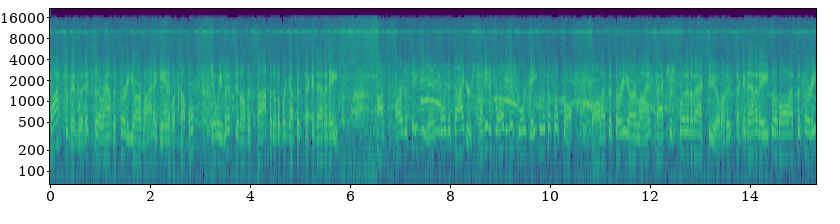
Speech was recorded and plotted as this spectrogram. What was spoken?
Klosterman with it to around the 30-yard line, a gain of a couple. Joey Lifton on the stop, and it'll bring up a second down and eight. Us are the safety men for the Tigers. 20 to 12 is your score. Dayton with the football. Ball at the 30-yard line. Backs are split in the backfield. On this second down and eight with the ball at the 30.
